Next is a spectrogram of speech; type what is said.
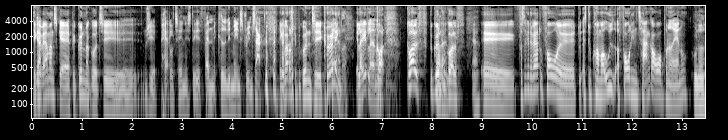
Det kan Ja. være, man skal begynde at gå til, øh, nu siger jeg paddeltennis, det er fandme kedeligt mainstream sagt. Det kan være, du skal begynde til curling, eller et eller andet. Golf. Golf, begynd på golf. Ja. Øh, for så kan det være, at du, får, øh, du, altså, du kommer ud og får dine tanker over på noget andet. 100.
